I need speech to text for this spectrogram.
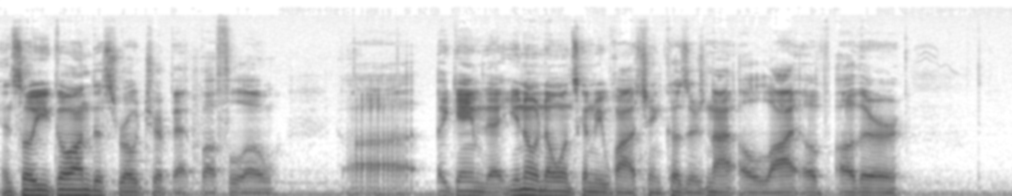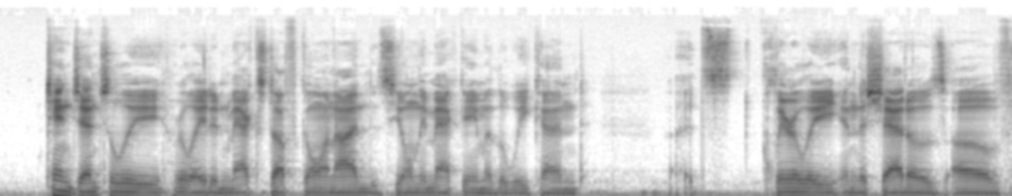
and so you go on this road trip at Buffalo, uh, a game that you know no one's going to be watching because there's not a lot of other tangentially related MAC stuff going on. It's the only MAC game of the weekend. It's clearly in the shadows of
